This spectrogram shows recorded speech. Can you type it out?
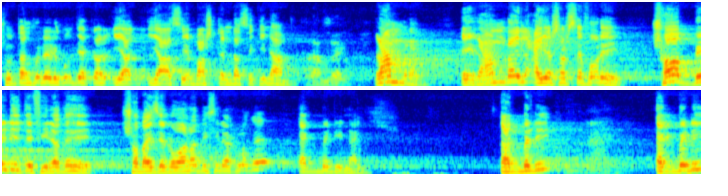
সুলতানপুরের এগুলো দিয়ে একটা ইয়া ইয়া আছে বাস স্ট্যান্ড আছে কি নাম? রামরাই। রামরাই। এই রামরাইল আইয়া সারছে পরে সব বেডিতে ফিরা দেহে। সবাই যে রওনা দিছিল একলগে এক বেডি নাই। এক বেডি? এক বেডি?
